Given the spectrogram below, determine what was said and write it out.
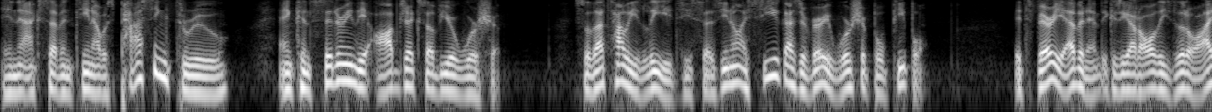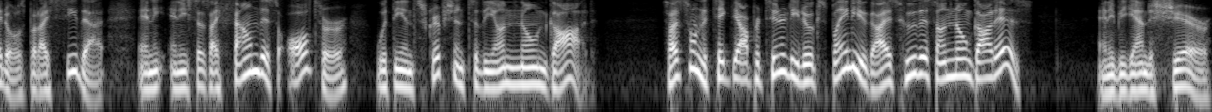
in Acts 17, I was passing through and considering the objects of your worship. So that's how he leads. He says, You know, I see you guys are very worshipful people. It's very evident because you got all these little idols, but I see that. And he, and he says, I found this altar with the inscription to the unknown God. So I just want to take the opportunity to explain to you guys who this unknown God is. And he began to share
